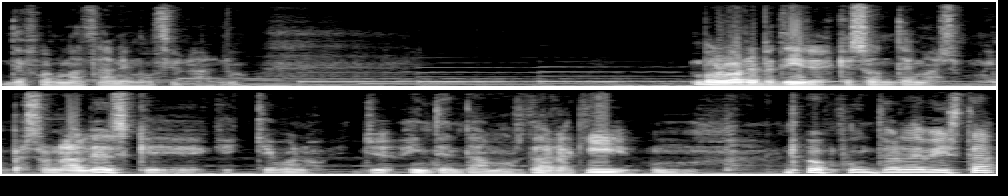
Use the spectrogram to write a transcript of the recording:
de forma tan emocional, ¿no? Vuelvo a repetir, es que son temas muy personales que, bueno, intentamos dar aquí unos puntos de vista,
